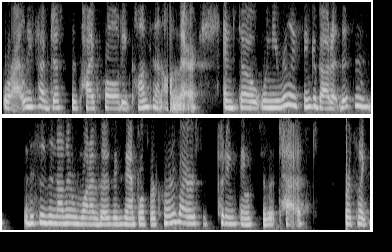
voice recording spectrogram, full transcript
or at least have just as high quality content on there. And so when you really think about it, this is this is another one of those examples where coronavirus is putting things to the test where it's like,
